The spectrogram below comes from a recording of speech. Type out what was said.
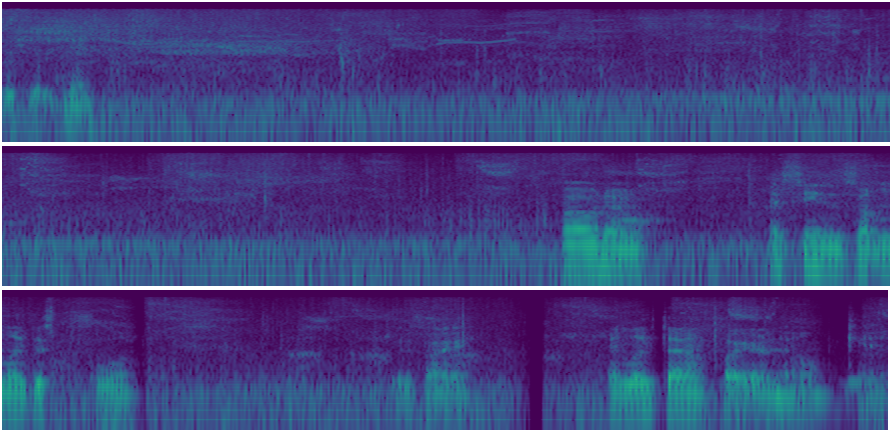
This way, come on. Oh no. I've seen something like this before. If I, I light that on fire, no, can't.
